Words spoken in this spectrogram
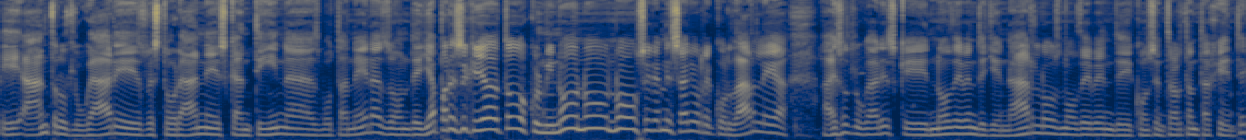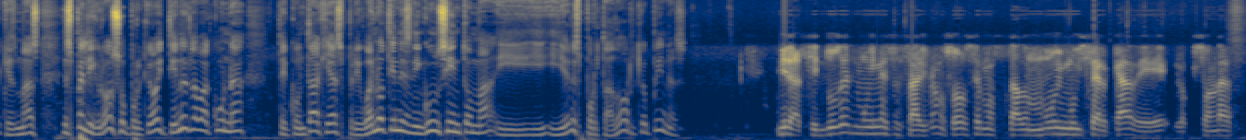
eh, antros, lugares, restaurantes, cantinas, botaneras, donde ya parece que ya todo culminó, ¿no? No sería necesario recordarle a, a esos lugares que no deben de llenarlos, no deben de concentrar tanta gente, que es más, es peligroso porque hoy tienes la vacuna, te contagias, pero igual no tienes ningún síntoma y, y eres portador. ¿Qué opinas? Mira, sin duda es muy necesario. Nosotros hemos estado muy, muy cerca de lo que son las,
